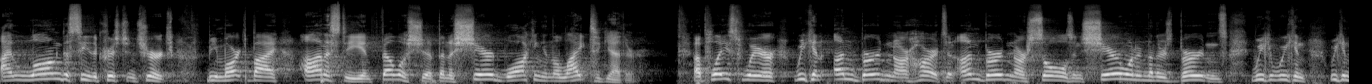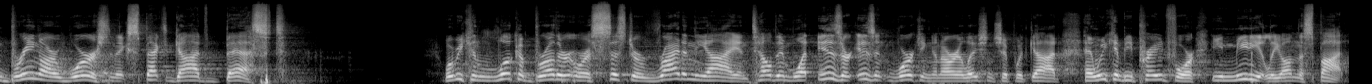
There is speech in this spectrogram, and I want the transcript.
I long to see the Christian church be marked by honesty and fellowship and a shared walking in the light together. A place where we can unburden our hearts and unburden our souls and share one another's burdens. We can, we can, we can bring our worst and expect God's best where we can look a brother or a sister right in the eye and tell them what is or isn't working in our relationship with God, and we can be prayed for immediately on the spot.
